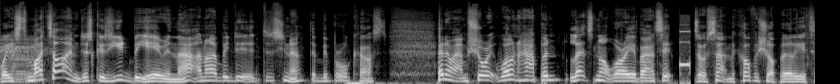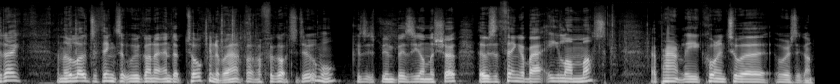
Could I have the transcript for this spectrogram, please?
Wasting my time just because you'd be hearing that and I'd be just, you know, they'd be broadcast. Anyway, I'm sure it won't happen. Let's not worry about it. So I was sat in the coffee shop earlier today and there were loads of things that we were going to end up talking about, but I forgot to do them all because it's been busy on the show. There was a thing about Elon Musk. Apparently, according to a where is it gone?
